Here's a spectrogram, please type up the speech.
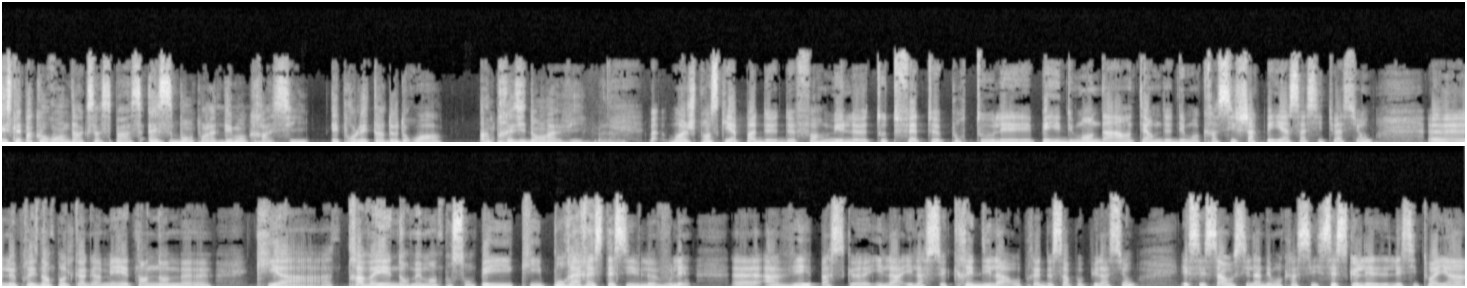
Et ce n'est pas qu'au Rwanda que ça se passe. Est-ce bon pour la démocratie et pour l'état de droit un président à vie, madame? Bah, moi, je pense qu'il n'y a pas de, de formule toute faite pour tous les pays du monde hein, en termes de démocratie. Chaque pays a sa situation. Euh, le président Paul Kagame est un homme euh, qui a travaillé énormément pour son pays, qui pourrait rester s'il le voulait euh, à vie parce que il a il a ce crédit-là auprès de sa population. Et c'est ça aussi la démocratie. C'est ce que les, les citoyens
